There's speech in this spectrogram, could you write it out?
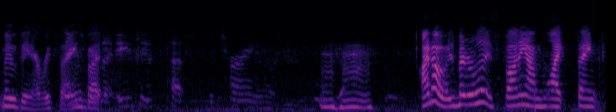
movie and everything, These were but the easiest pups to train. hmm I know, but really, it's funny. I'm like, think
